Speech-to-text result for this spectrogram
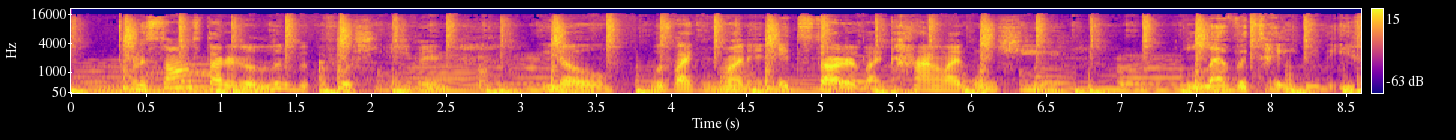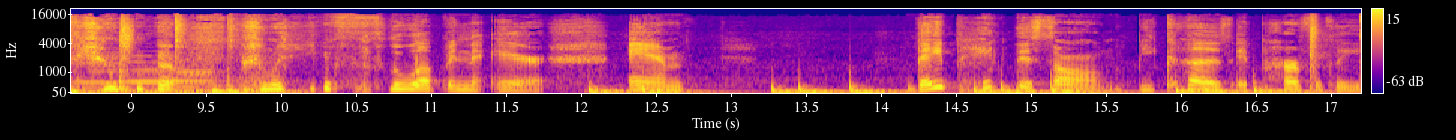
And the song started a little bit before she even, you know, was like running. It started like kind of like when she levitated, if you will, when he flew up in the air. And they picked this song because it perfectly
